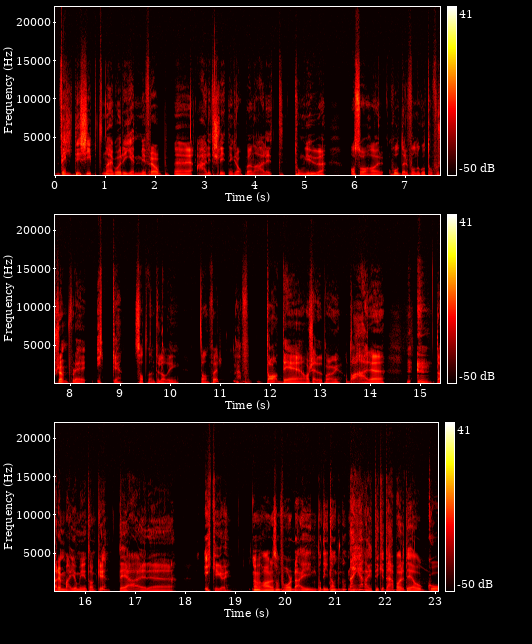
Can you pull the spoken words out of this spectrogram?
veldig kjipt når jeg går hjem fra jobb, Uh, er litt sliten i kroppen, er litt tung i huet, og så har hodetelefonene gått opp for strøm fordi jeg ikke satte dem til lading dagen før. Da, det har skjedd et par ganger. Og da er det Da er det meg og mine tanker. Det er eh, ikke gøy. Men Hva er det som får deg inn på de tankene? Nei, jeg veit ikke. Det er bare det å gå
